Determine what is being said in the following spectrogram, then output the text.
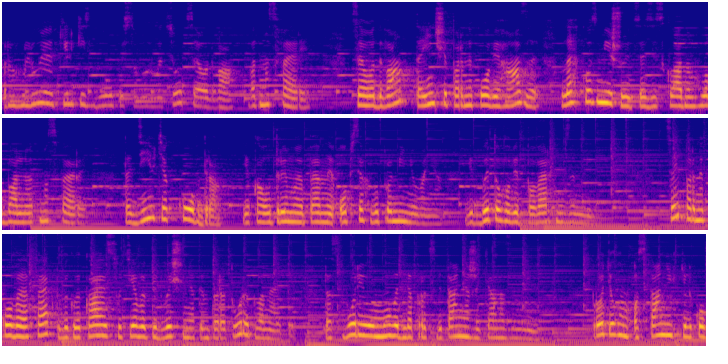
регулює кількість двоокису вуглецю СО2 в атмосфері. СО2 та інші парникові гази легко змішуються зі складом глобальної атмосфери та діють як ковдра, яка утримує певний обсяг випромінювання, відбитого від поверхні Землі. Цей парниковий ефект викликає суттєве підвищення температури планети та створює умови для процвітання життя на Землі. Протягом останніх кількох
